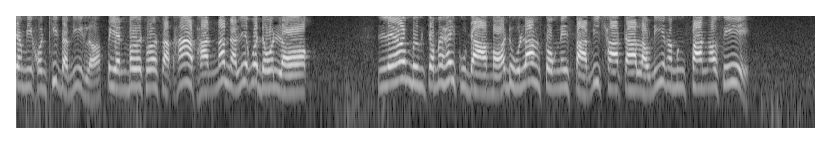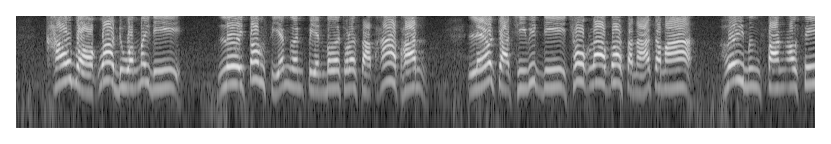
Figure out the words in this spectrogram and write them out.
ยังมีคนคิดแบบนี้อีกเหรอ เปลี่ยนเบอร์โทรศัพท์5,000นั่นน่ะเรียกว่าโดนหลอก แล้วมึงจะไม่ให้กูด่าหมอดูร่างทรงในศาสตร์วิชาการเหล่านี้ยังไงมึงฟังเอาสิเขาบอกว่าดวงไม่ดี เลยต้องเสียเงินเปลี่ยนเบอร์โทรศัพท์5,000แล้วจะชีวิตดีโชคลาภวาสนาจะมา เฮ้ยมึงฟังเอาสิ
